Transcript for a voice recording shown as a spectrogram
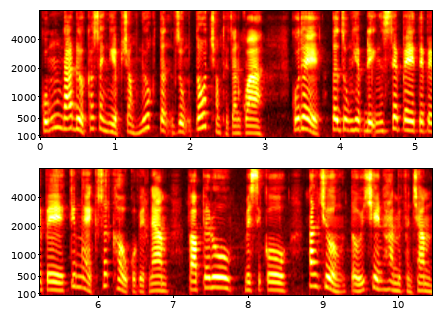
cũng đã được các doanh nghiệp trong nước tận dụng tốt trong thời gian qua. Cụ thể, tận dụng hiệp định CPTPP kim ngạch xuất khẩu của Việt Nam vào Peru, Mexico tăng trưởng tới trên 20%.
